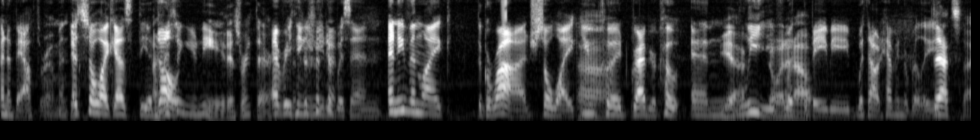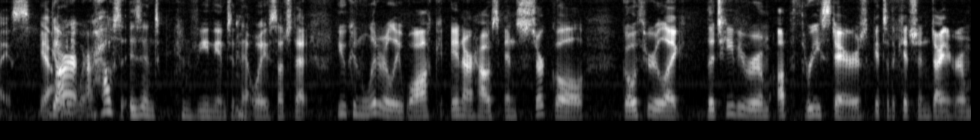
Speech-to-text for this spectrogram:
and a bathroom. And Yeah. it's so like as the adult, everything you need is right there everything you needed was in, and even like the garage. So like you Uh, could grab your coat and yeah, leave go in and with the baby without having to really. That's nice. Yeah, go our, anywhere. our house isn't convenient in that way, such that you can literally walk in our house and circle, go through like the TV room, up three stairs, get to the kitchen, dining room,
